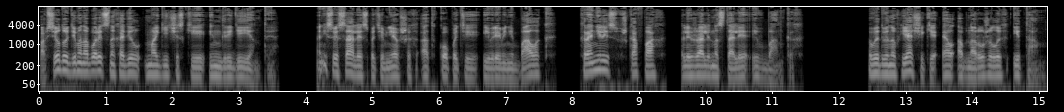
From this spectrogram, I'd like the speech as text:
Повсюду демоноборец находил магические ингредиенты. Они свисали с потемневших от копоти и времени балок, хранились в шкафах, лежали на столе и в банках. Выдвинув ящики, Эл обнаружил их и там.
